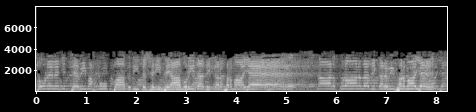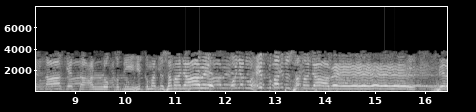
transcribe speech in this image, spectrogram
سونے نے جتھے بھی محبوب پاک دی تشریف آبری دا ذکر فرمایا نال قرآن دا ذکر بھی فرمایا تاکہ تعلق دی حکمت سمجھ آوے، او جدو حکمت سمجھ آوے پھر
